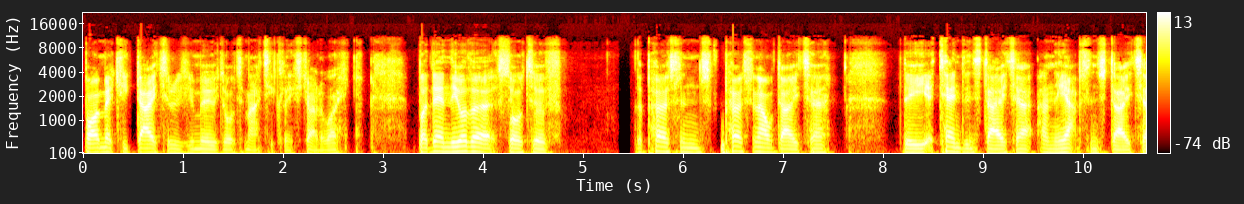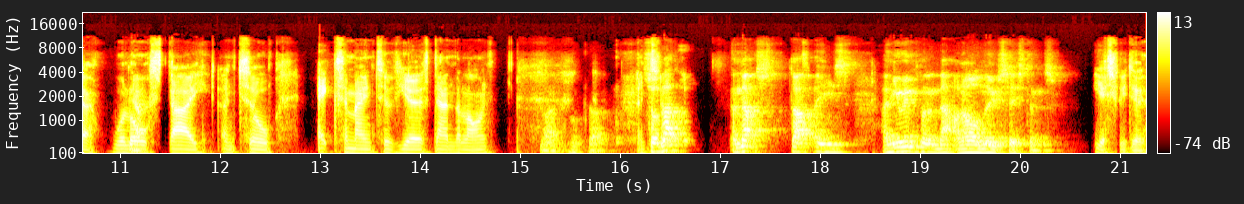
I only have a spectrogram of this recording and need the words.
Biometric data is removed automatically straight away. But then the other sort of the person's personnel data, the attendance data, and the absence data will Yeah. all stay until X amount of years down the line. Right, okay. So Until- that's and that's that is and you implement that on all new systems. yes, we do,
